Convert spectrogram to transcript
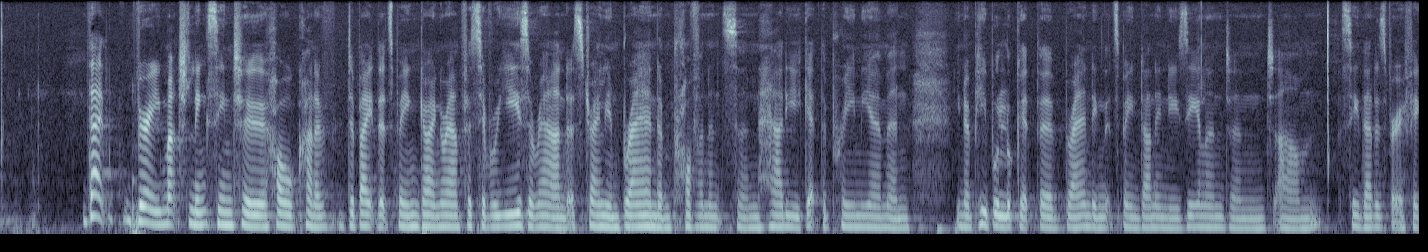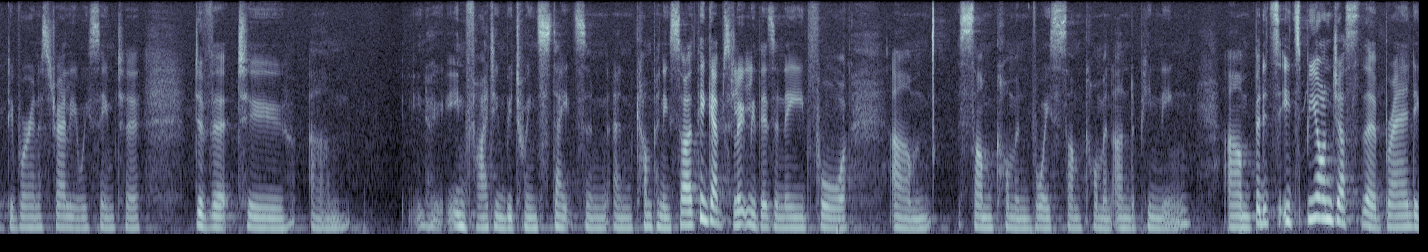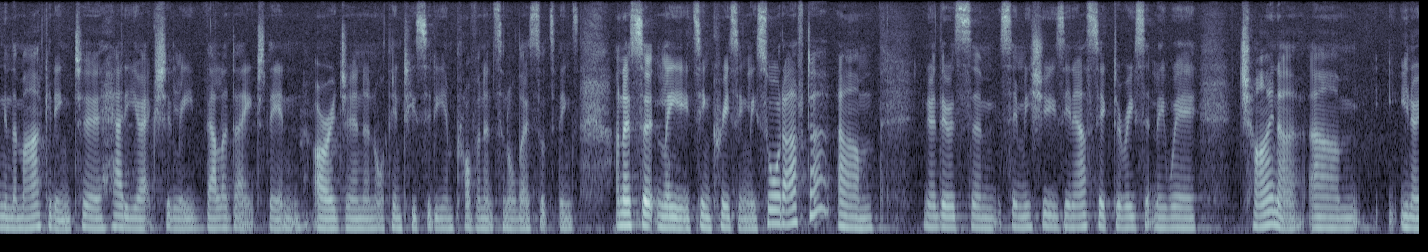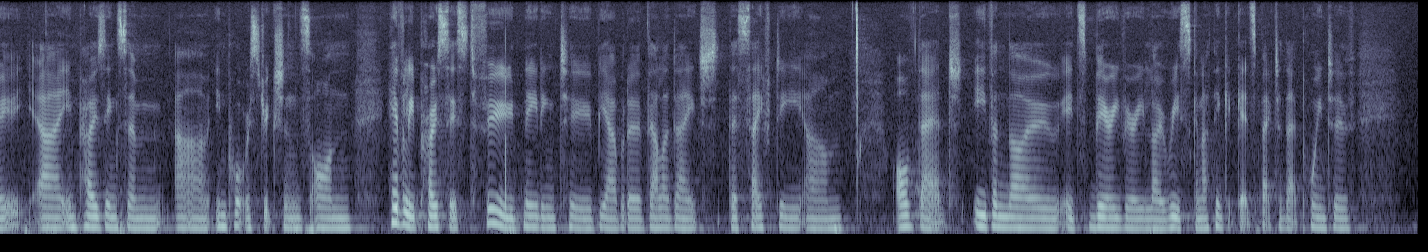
that very much links into the whole kind of debate that's been going around for several years around Australian brand and provenance and how do you get the premium. And, you know, people look at the branding that's been done in New Zealand and um, see that as very effective, where in Australia we seem to divert to. Um, you know, infighting between states and, and companies. So I think absolutely there's a need for um, some common voice, some common underpinning. Um, but it's, it's beyond just the branding and the marketing to how do you actually validate then origin and authenticity and provenance and all those sorts of things. I know certainly it's increasingly sought after. Um, you know, there was some, some issues in our sector recently where China, um, you know, uh, imposing some uh, import restrictions on heavily processed food, needing to be able to validate the safety um, of that, even though it's very, very low risk. And I think it gets back to that point of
